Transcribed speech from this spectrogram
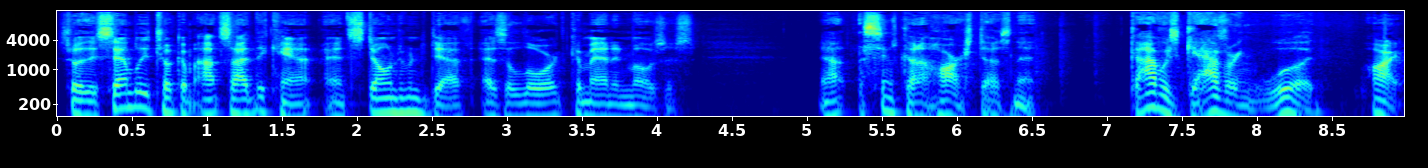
So the assembly took him outside the camp and stoned him to death as the Lord commanded Moses. Now, that seems kind of harsh, doesn't it? God was gathering wood. All right.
